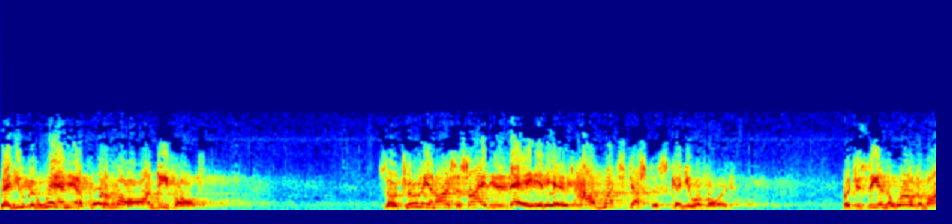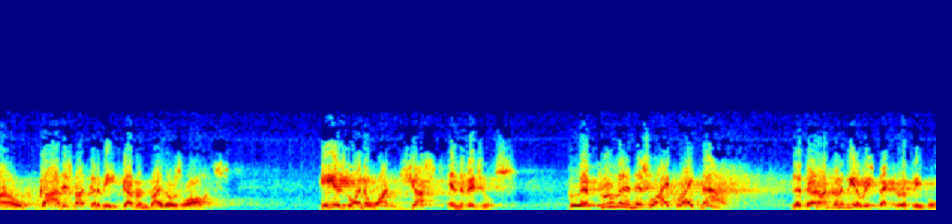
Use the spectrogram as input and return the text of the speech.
then you can win in a court of law on default. So truly in our society today it is, how much justice can you afford? But you see in the world tomorrow, God is not going to be governed by those laws. He is going to want just individuals who have proven in this life right now that they're not going to be a respecter of people,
